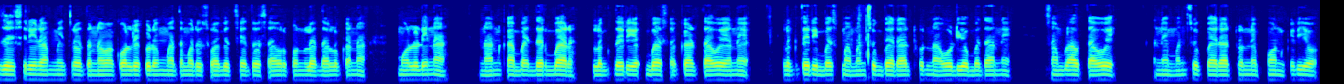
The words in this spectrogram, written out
જય શ્રી રામ મિત્રો તો નવા કોલ રેકોર્ડિંગમાં તમારું સ્વાગત છે. તો સાવરકુંડલા તાલુકાના મોરડીના નાનકાભાઈ દરબાર લગઝરી બસ હકારતા હોય અને લગઝરી બસમાં મનસુખભાઈ રાઠોડના ઓડિયો બધાને સંભળાવતા હોય અને મનસુખભાઈ રાઠોડને ફોન કર્યો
